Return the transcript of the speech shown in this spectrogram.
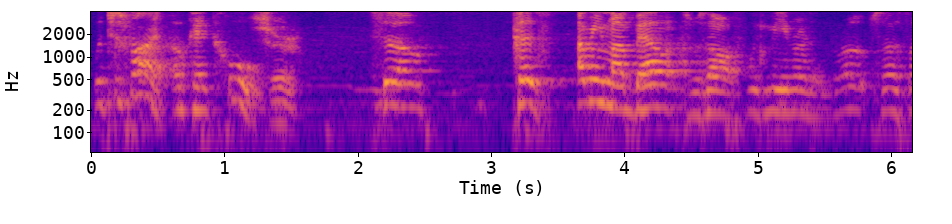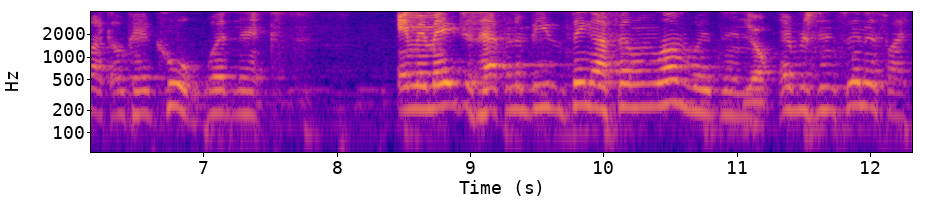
which is fine. Okay, cool. Sure. So, because, I mean, my balance was off with me running the ropes. So it's like, okay, cool. What next? MMA just happened to be the thing I fell in love with. And Yep. ever since then, it's like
